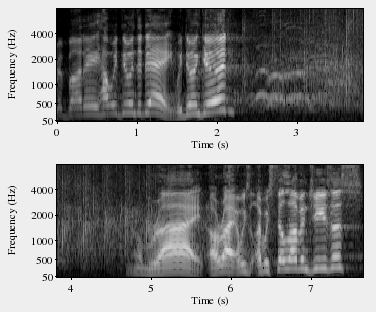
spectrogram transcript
everybody. How we doing today? We doing good? All right. All right. Are we, are we still loving Jesus?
